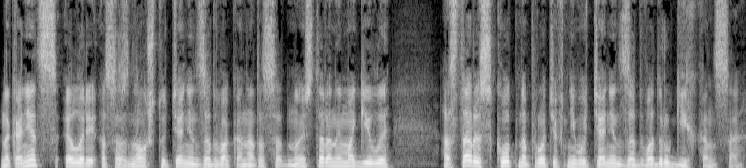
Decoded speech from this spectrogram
Наконец Эллари осознал, что тянет за два каната с одной стороны могилы, а старый Скотт напротив него тянет за два других конца.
